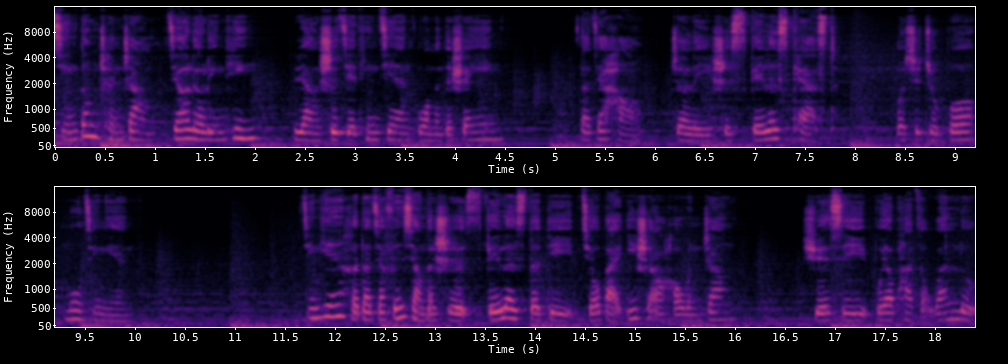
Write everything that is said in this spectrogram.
行动成长，交流聆听，让世界听见我们的声音。大家好，这里是 Scalers Cast，我是主播穆景年。今天和大家分享的是 Scalers 的第九百一十二号文章：学习不要怕走弯路。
